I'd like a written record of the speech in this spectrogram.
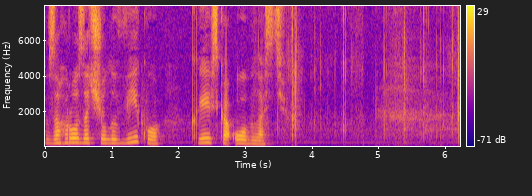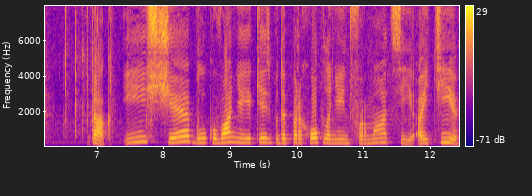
загроза чоловіку, Київська область. Так, і ще блокування якесь буде перехоплення інформації, IT,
